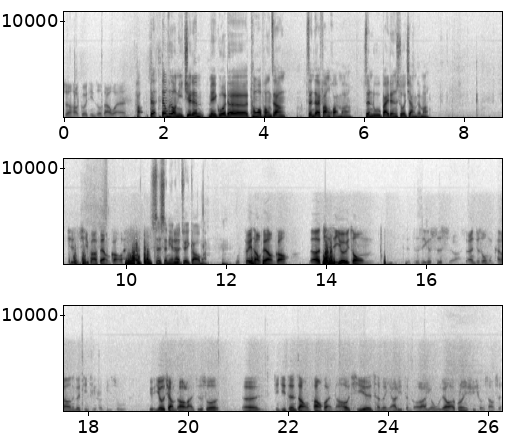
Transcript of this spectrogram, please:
持人好，各位听众大家晚安。好，邓邓副总，你觉得美国的通货膨胀正在放缓吗？正如拜登所讲的吗？其实七趴非常高，四十年来最高嘛。嗯，非常非常高。那其实有一种，这是一个事实。啦。虽然，就是我们看到那个经济合比书也也有讲到了，就是说，呃，经济增长放缓，然后企业成本压力增高啦，原物料啊，工人需求上升，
